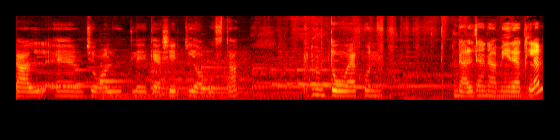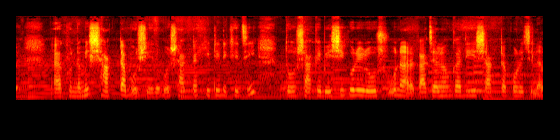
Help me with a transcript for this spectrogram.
ডাল জল উতলে গ্যাসের কি অবস্থা। তো এখন ডালটা নামিয়ে রাখলাম। এখন আমি শাকটা বসিয়ে দেবো। শাকটা কেটে রেখেছি। তো শাকে বেশি করে রসুন আর কাঁচা লঙ্কা দিয়ে শাকটা করেছিলাম।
